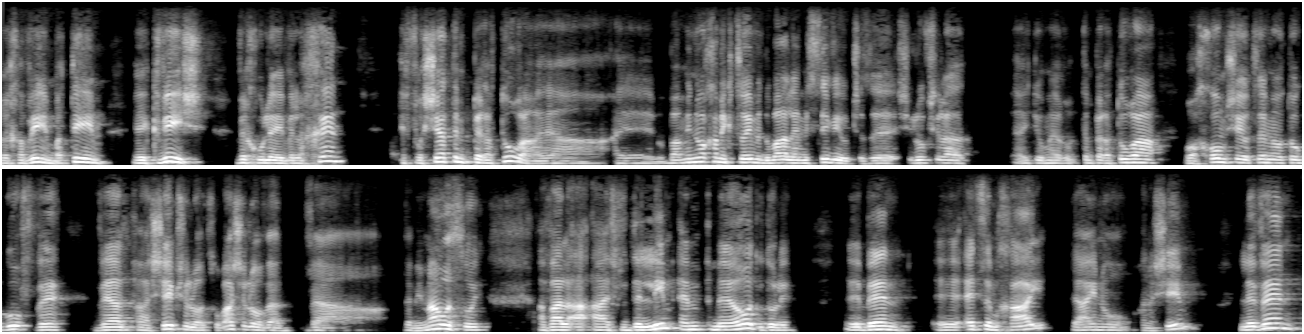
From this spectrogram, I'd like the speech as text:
רכבים, בתים, כביש. וכולי, ולכן הפרשי הטמפרטורה, במינוח המקצועי מדובר על אמיסיביות, שזה שילוב של, הייתי אומר, טמפרטורה או החום שיוצא מאותו גוף והשייפ שלו, הצורה שלו וה, וה, וממה הוא עשוי, אבל ההבדלים הם מאוד גדולים אה, בין אה, עצם חי, דהיינו אנשים, לבין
